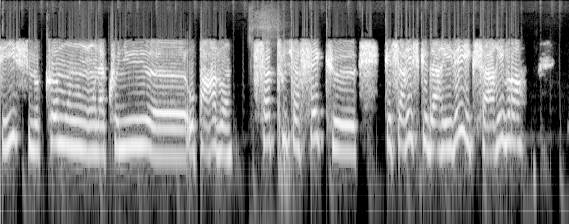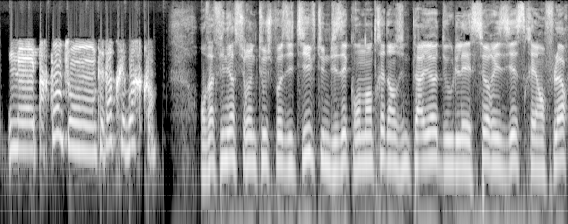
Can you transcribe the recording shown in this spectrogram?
séismes comme on, a connu euh, auparavant. Ça, tout à fait que, que ça risque d'arriver et que ça arrivera. Mais par contre, on ne peut pas prévoir quand. On va finir sur une touche positive. Tu me disais qu'on entrait dans une période où les cerisiers seraient en fleurs.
